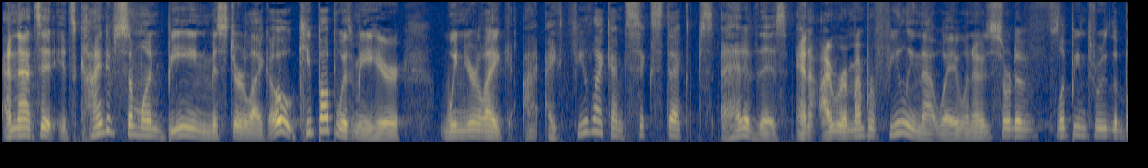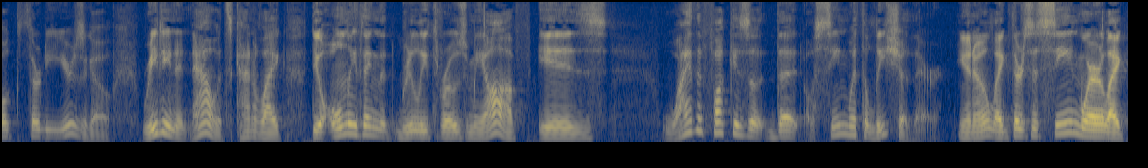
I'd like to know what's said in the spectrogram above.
And that's it. It's kind of someone being Mr. like, oh, keep up with me here when you're like, I, I feel like I'm six steps ahead of this. And I remember feeling that way when I was sort of flipping through the book 30 years ago. Reading it now, it's kind of like the only thing that really throws me off is why the fuck is a, the scene with Alicia there? You know, like there's a scene where like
